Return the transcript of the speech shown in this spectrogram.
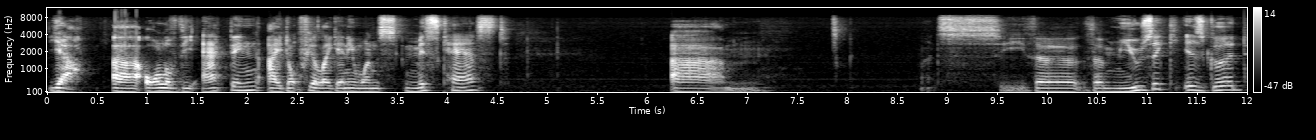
Yeah, uh, all of the acting, I don't feel like anyone's miscast. Um, let's see the the music is good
